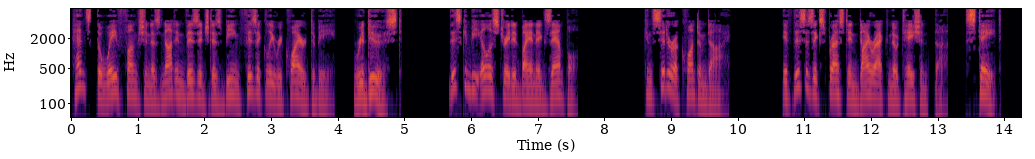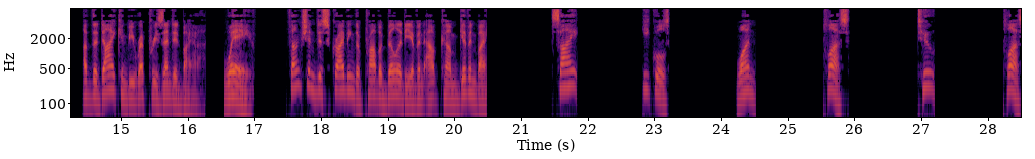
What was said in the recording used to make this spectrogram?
Hence, the wave function is not envisaged as being physically required to be reduced. This can be illustrated by an example. Consider a quantum die. If this is expressed in Dirac notation, the state of the die can be represented by a wave function describing the probability of an outcome given by psi equals 1 plus 2 plus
